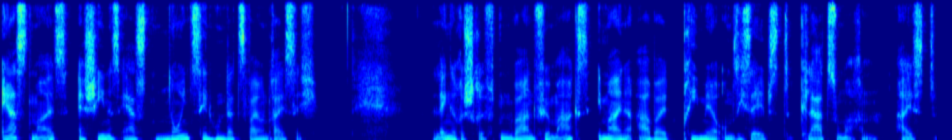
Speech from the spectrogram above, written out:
Erstmals erschien es erst 1932. Längere Schriften waren für Marx immer eine Arbeit primär, um sich selbst klar zu machen, heißt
